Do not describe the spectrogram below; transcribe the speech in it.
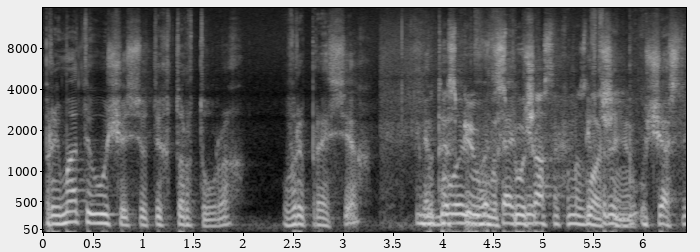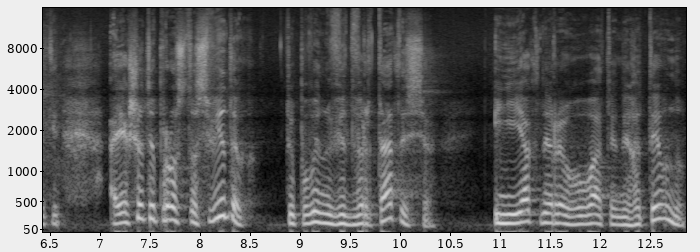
приймати участь у тих тортурах, в репресіях. І бути спів- співучасниками злочинів. учасники. А якщо ти просто свідок, ти повинен відвертатися і ніяк не реагувати негативно,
